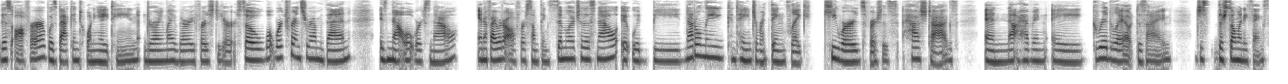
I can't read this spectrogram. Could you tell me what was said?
this offer was back in 2018 during my very first year. So what worked for Instagram then is not what works now. And if I were to offer something similar to this now, it would be not only contain different things like keywords versus hashtags, and not having a grid layout design. Just there's so many things.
